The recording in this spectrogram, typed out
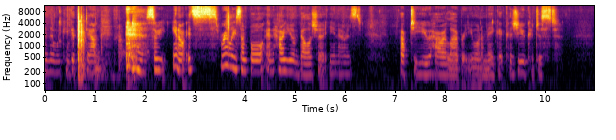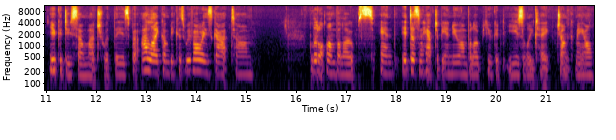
and then we can get that down. so, you know, it's really simple and how you embellish it, you know, it's up to you how elaborate you want to make it because you could just, you could do so much with these. But I like them because we've always got um, little envelopes and it doesn't have to be a new envelope. You could easily take junk mail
